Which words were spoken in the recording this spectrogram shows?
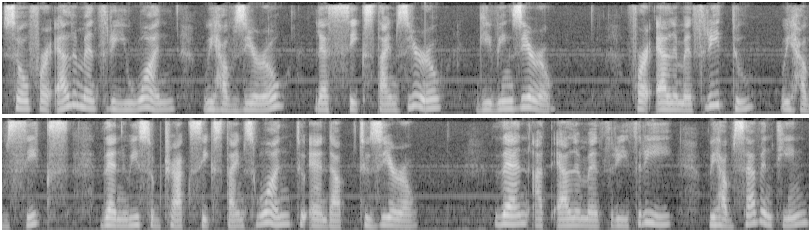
So for element 3, 1, we have 0 less 6 times 0, giving 0. For element 3, 2, we have 6, then we subtract 6 times 1 to end up to 0. Then at element 3, 3, we have 17,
